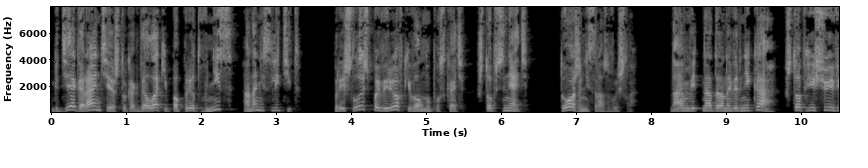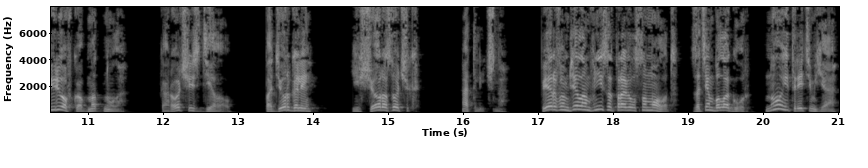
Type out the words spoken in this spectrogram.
Где гарантия, что когда Лаки попрет вниз, она не слетит? Пришлось по веревке волну пускать, чтоб снять. Тоже не сразу вышло. Нам ведь надо наверняка, чтоб еще и веревку обмотнуло. Короче, сделал. Подергали. Еще разочек. Отлично. Первым делом вниз отправился молот, затем балагур, ну и третьим я.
